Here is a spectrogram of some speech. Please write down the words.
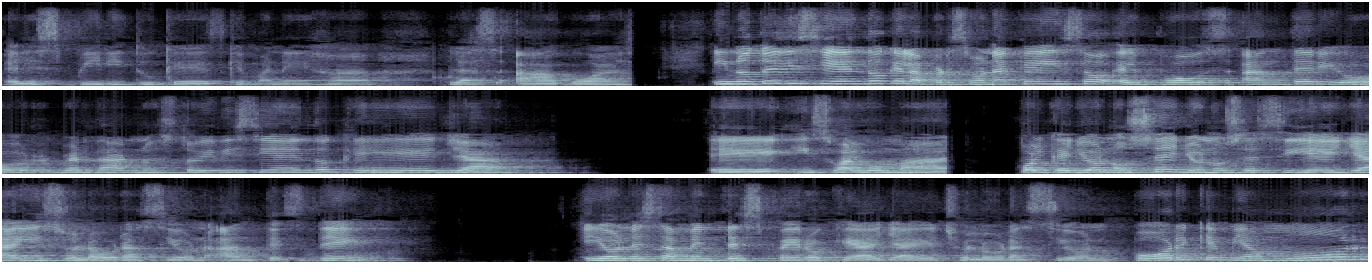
el espíritu que es que maneja las aguas. Y no estoy diciendo que la persona que hizo el post anterior, ¿verdad? No estoy diciendo que ella eh, hizo algo mal, porque yo no sé, yo no sé si ella hizo la oración antes de. Y honestamente espero que haya hecho la oración, porque mi amor,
